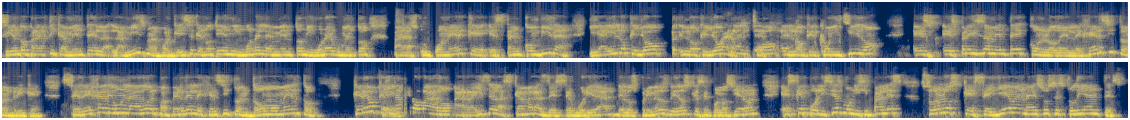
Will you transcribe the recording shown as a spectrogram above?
siendo prácticamente la, misma, porque dice que no tiene ningún elemento, ningún argumento para suponer que están con vida. Y ahí lo que yo, lo que yo planteo, en lo que coincido, es, es precisamente con lo del ejército, Enrique. Se deja de un lado el papel del ejército en todo momento. Creo que está probado a raíz de las cámaras de seguridad de los primeros videos que se conocieron, es que policías municipales son los que se llevan a esos estudiantes,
